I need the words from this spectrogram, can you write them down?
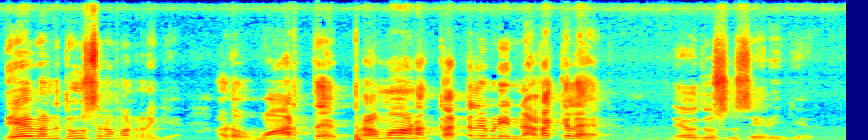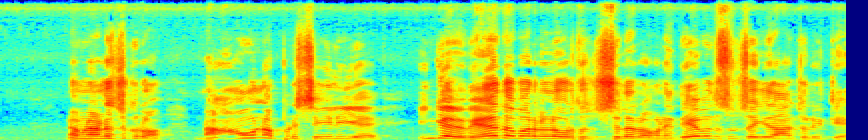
தேவனை தூஷணம் பண்றீங்க. அதோட வார்த்தை பிரமாணம் கட்டளைப்படி நடக்கல தேவ தூஷணம் செய்றீங்க. நம்ம நினச்சிக்கிறோம் நானும் அப்படி செய்யலையே. இங்க வேத வரல ஒருத்தர் சிலர் அவனை தேவதூஷணம் செய்யதான் சொல்லிட்டு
